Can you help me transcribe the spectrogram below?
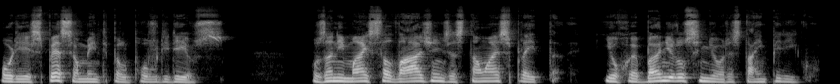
Ore especialmente pelo povo de Deus. Os animais selvagens estão à espreita e o rebanho do Senhor está em perigo.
